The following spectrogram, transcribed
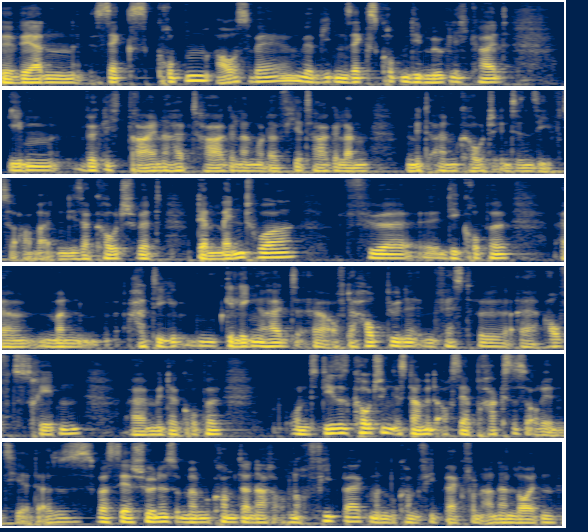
Wir werden sechs Gruppen auswählen. Wir bieten sechs Gruppen die Möglichkeit, eben wirklich dreieinhalb Tage lang oder vier Tage lang mit einem Coach intensiv zu arbeiten. Dieser Coach wird der Mentor für äh, die Gruppe. Äh, man hat die Gelegenheit, äh, auf der Hauptbühne im Festival aufzutreten mit der Gruppe. Und dieses Coaching ist damit auch sehr praxisorientiert. Also es ist was sehr Schönes und man bekommt danach auch noch Feedback, man bekommt Feedback von anderen Leuten.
